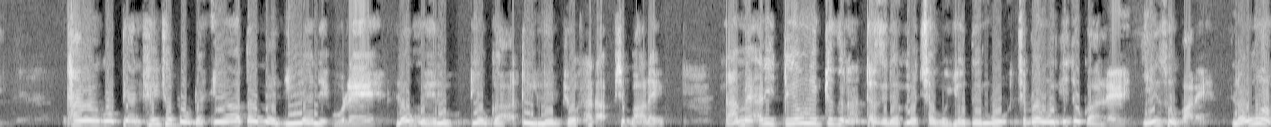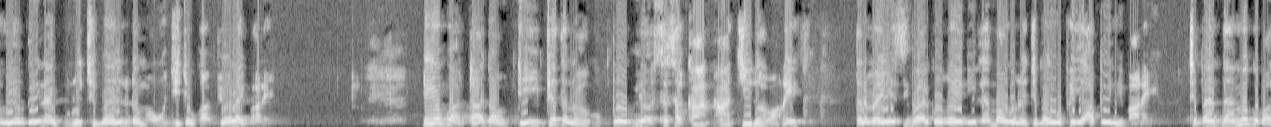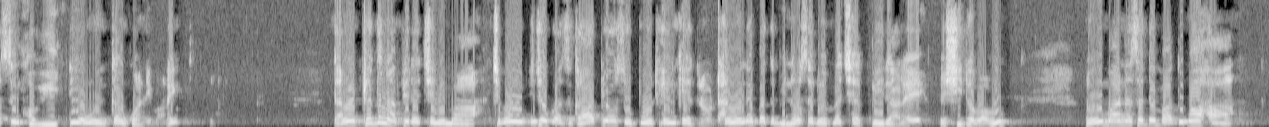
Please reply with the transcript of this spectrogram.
ထိုင်ဝမ်ကိုပြန်ထိန်းချုပ်ဖို့အတွက်အင်အားသုံးမဲ့နည်းလမ်းတွေကိုလည်းလုပ်မယ်လို့တရုတ်ကအတိအလင်းပြောထားတာဖြစ်ပါတယ်။ ဒါပေမဲ့အဲ့ဒီတရုတ်နဲ့ပြဿနာတက်စေတဲ့မှတ်ချက်ကိုရုပ်သိမ်းဖို့ဂျပန်ဝန်ကြီးချုပ်ကလည်းညင်းဆိုပါတယ်။လုံးဝမရုပ်သိမ်းနိုင်ဘူးလို့ဂျပန်လူတော်မှာဝန်ကြီးချုပ်ကပြောလိုက်ပါတယ်။တရုတ်ကဒါကြောင့်ဒီပြဿနာကိုပို့ပြီးတော့ဆက်ဆက်ကာနာကြီးသွားပါတယ်။တနမန်ရေးစီးပွားရေးကုန်သွယ်ရေးနည်းလမ်းပေါင်းစုံနဲ့ဂျပန်ကိုဖိအားပေးနေပါတယ်။ဂျပန်တန်မတ်ကိုပါဆင့်ခေါ်ပြီးတရားဝင်ကန့်ကွက်နေပါတယ်။ဒါပေမဲ့ပြဿနာဖြစ်တဲ့ချိန်မှာဂျပန်ဝန်ကြီးချုပ်ကစကားပြောဆိုပို့ထင်းခဲ့တယ်လို့ထိုင်ဝမ်နဲ့ပတ်သက်ပြီးနောက်ဆက်တွဲမှတ်ချက်ပေးတာလည်းမရှိတော့ပါဘူး။ နိုဝင်ဘာ27မှာသူမဟာ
